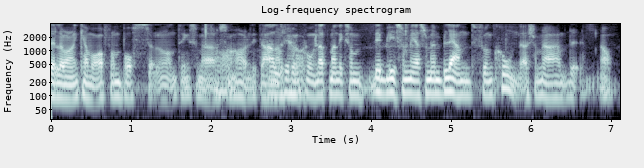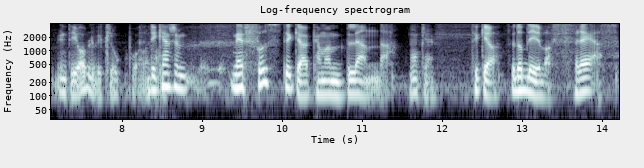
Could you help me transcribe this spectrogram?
eller vad den kan vara från Boss eller någonting som, jag, som har lite annan funktion. Att man liksom, det blir som mer som en bländfunktion där som jag aldrig, ja, inte jag blivit klok på. Det kanske mer fuss tycker jag kan man blända. Okej. Tycker jag. För då blir det bara fräs.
